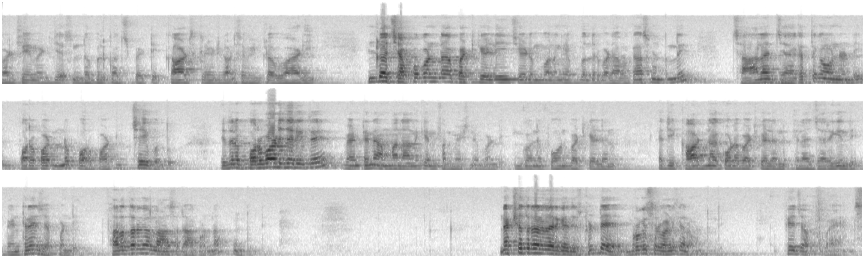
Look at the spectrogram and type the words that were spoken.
వాళ్ళు పేమెంట్ చేసుకుని డబ్బులు ఖర్చు పెట్టి కార్డ్స్ క్రెడిట్ కార్డ్స్ ఇంట్లో వాడి ఇంట్లో చెప్పకుండా పట్టుకెళ్ళి చేయడం మూలంగా ఇబ్బందులు పడే అవకాశం ఉంటుంది. చాలా జాగ్రత్తగా ఉండండి. పొరపాటున పొరపాటు చేయవద్దు. ఏదైనా పొరపాటు జరిగితే వెంటనే అమ్మ నాన్నకి ఇన్ఫర్మేషన్ ఇవ్వండి. ఇంకొన్ని ఫోన్ పట్టుకెళ్ళాను. అది కార్డు నాకు కూడా పట్టుకెళ్ళాను. ఇలా జరిగింది. వెంటనే చెప్పండి. ఫర్దర్గా లాస్ రాకుండా ఉంటుంది. నక్షత్రాల వారిగా తీసుకుంటే మృగశిర వాళ్ళకి ఎలా ఉంటుంది? పేజ్ ఆఫ్ వైన్స్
